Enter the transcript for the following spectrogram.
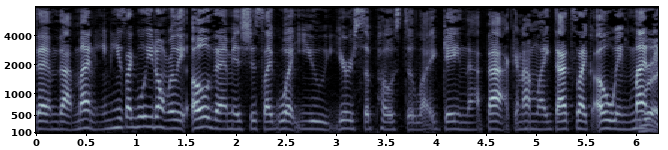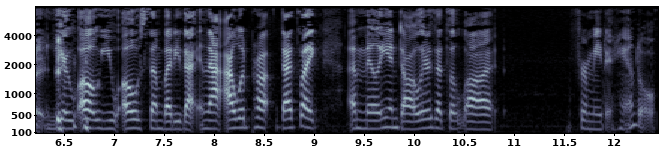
them that money." And he's like, "Well, you don't really owe them. It's just like what you you're supposed to like gain that back." And I'm like, "That's like owing money. Right. You owe you owe somebody that, and that I would pro- that's like a million dollars. That's a lot." For me to handle,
